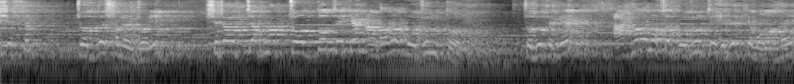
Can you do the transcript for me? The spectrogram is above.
এসেছে, চোদ্দ সালের জরিপ। সেটা হচ্ছে আপনার চোদ্দ থেকে আঠারো পর্যন্ত, চোদ্দ থেকে আঠারো বছর পর্যন্ত এদেরকে বলা হয়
